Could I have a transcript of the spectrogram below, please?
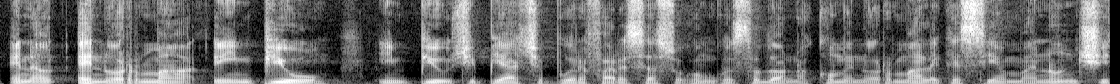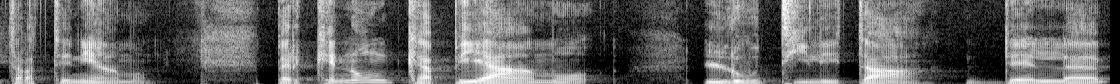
è, no, è normale, in più, in più ci piace pure fare sesso con questa donna, come è normale che sia, ma non ci tratteniamo perché non capiamo l'utilità del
